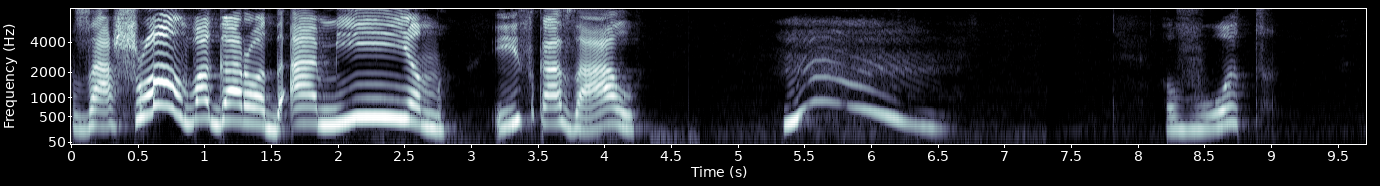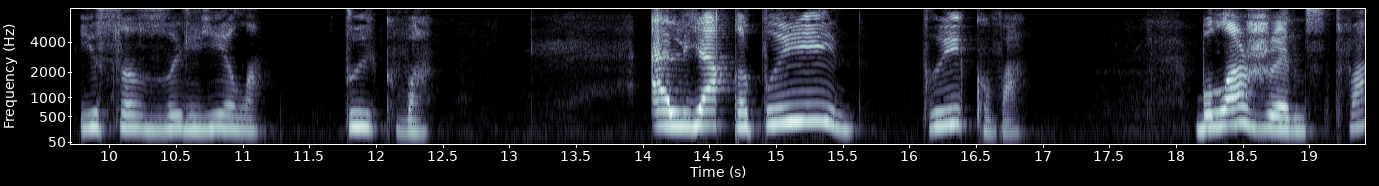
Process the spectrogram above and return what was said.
Зашел в огород Амин и сказал «М, Вот и созрела тыква. Аль-Якытын – тыква. Блаженство,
